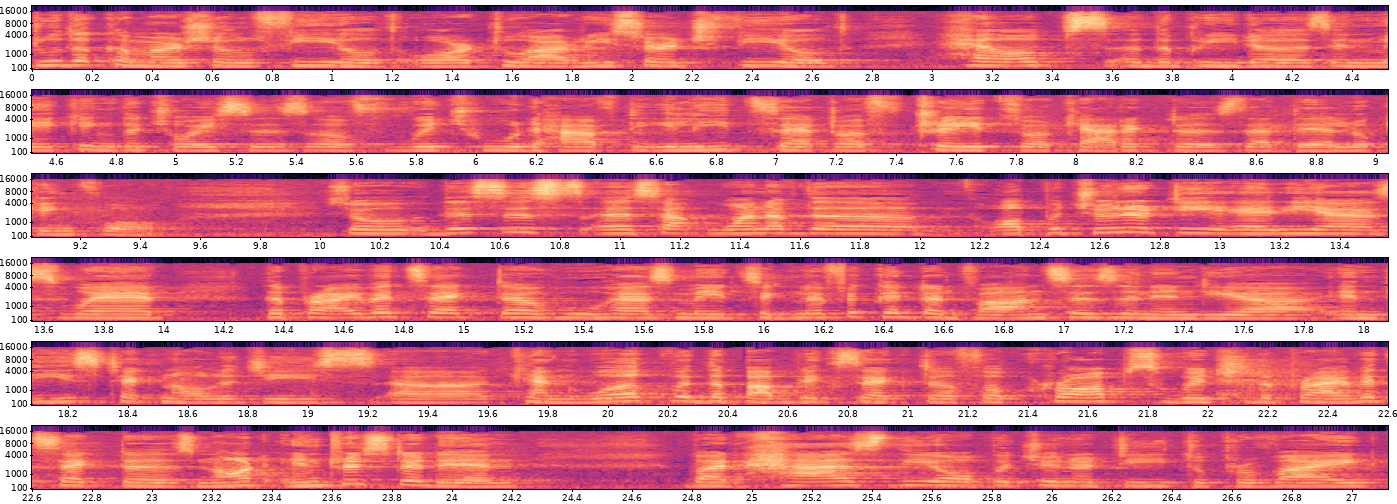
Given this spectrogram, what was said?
to the commercial field or to our research field helps the breeders in making the choices of which would have the elite set of traits or characters that they're looking for. So this is uh, one of the opportunity areas where the private sector, who has made significant advances in India in these technologies, uh, can work with the public sector for crops which the private sector is not interested in but has the opportunity to provide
